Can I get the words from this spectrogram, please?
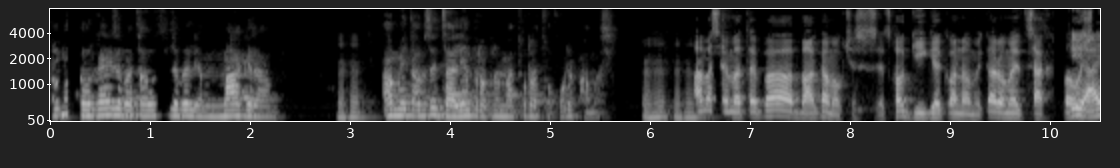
რომელთა ორგანიზებაც აუცილებელია, მაგრამ ამ ეტაპზე ძალიან პრობლემატურად ვუყურებ ამას. ამას ემატება არ გამოგჩეს ესეც ხო? გიგ ეკონომიკა რომელიც საქართველოს კი აი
